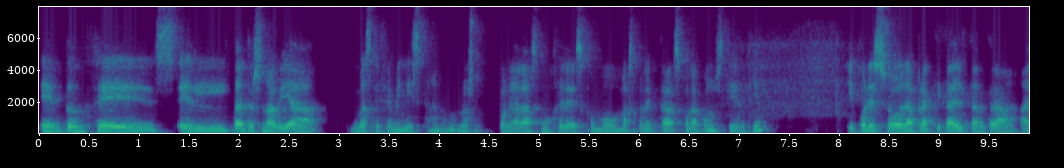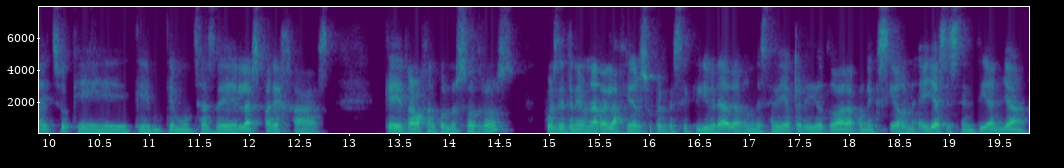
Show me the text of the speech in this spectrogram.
Entonces, el Tantra es una vía más que feminista, ¿no? nos pone a las mujeres como más conectadas con la conciencia y por eso la práctica del Tantra ha hecho que, muchas de las parejas que trabajan con nosotros, pues de tener una relación súper desequilibrada, donde se había perdido toda la conexión, ellas se sentían ya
